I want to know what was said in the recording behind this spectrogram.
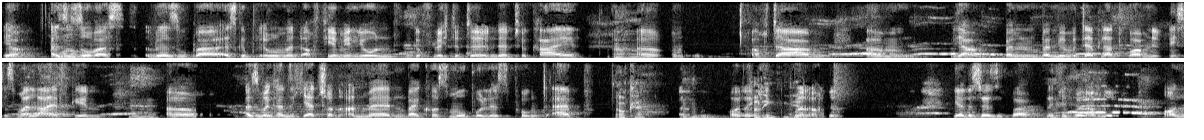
Ja, also wow. sowas wäre super. Es gibt im Moment auch vier Millionen Geflüchtete in der Türkei. Ähm, auch da, ähm, ja, wenn, wenn wir mit der Plattform nächstes Mal live gehen. Mhm. Ähm, also man kann sich jetzt schon anmelden bei cosmopolis.app. Okay. Mhm. Verlinken wir. Ja, das wäre super. Da kriegt man auch einen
